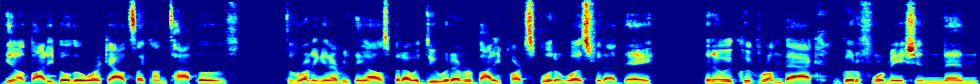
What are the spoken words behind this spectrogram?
you know, bodybuilder workouts like on top of the running and everything else, but I would do whatever body part split it was for that day. Then I would quick run back, go to formation. Then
